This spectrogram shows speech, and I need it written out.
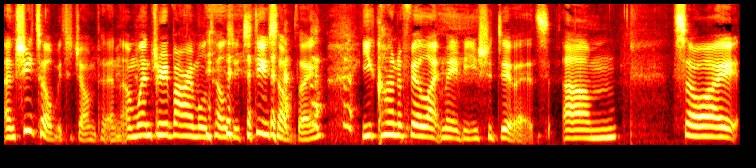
and she told me to jump in. And when Drew Barrymore tells you to do something, you kind of feel like maybe you should do it. Um, so I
